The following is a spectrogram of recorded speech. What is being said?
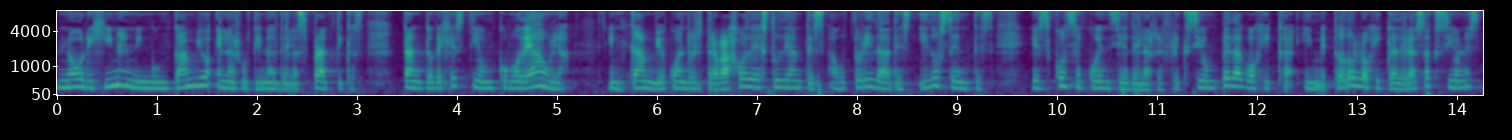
no originan ningún cambio en las rutinas de las prácticas, tanto de gestión como de aula. En cambio, cuando el trabajo de estudiantes, autoridades y docentes es consecuencia de la reflexión pedagógica y metodológica de las acciones,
